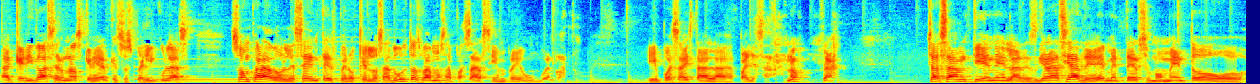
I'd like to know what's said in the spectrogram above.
ha querido hacernos creer que sus películas son para adolescentes, pero que los adultos vamos a pasar siempre un buen rato. Y pues ahí está la payasada, ¿no? O sea, Shazam tiene la desgracia de meter su momento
